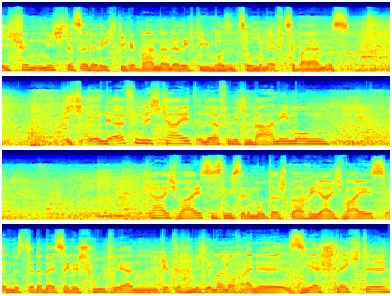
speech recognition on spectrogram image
ich finde nicht, dass er der richtige Mann an der richtigen Position beim FC Bayern ist. Ich, in der Öffentlichkeit, in der öffentlichen Wahrnehmung, ja, ich weiß, es ist nicht seine Muttersprache. Ja, ich weiß, er müsste da besser geschult werden. Gibt er für mich immer noch eine sehr schlechte,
